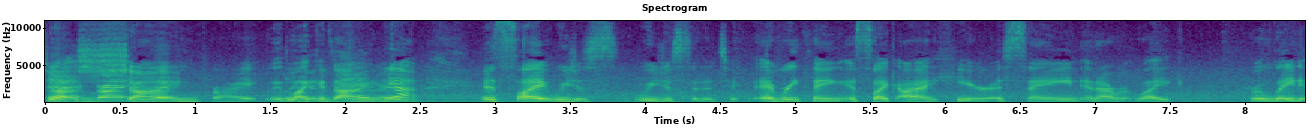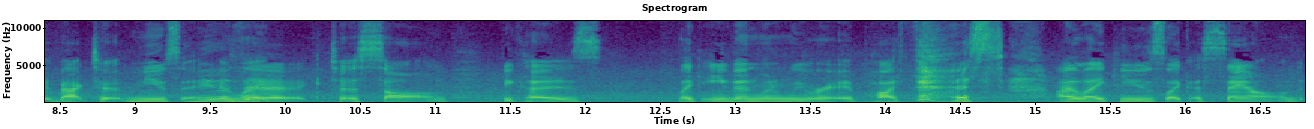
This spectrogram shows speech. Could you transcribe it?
Shine yeah, bright. Shine bright, like, like a, a diamond. diamond. Yeah. It's like we just we just did a tick. Everything. It's like I hear a saying and I like relate it back to music, music. and like to a song because like even when we were at Podfest, I like use like a sound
